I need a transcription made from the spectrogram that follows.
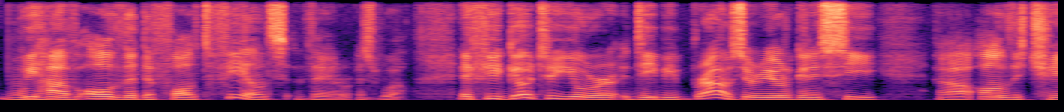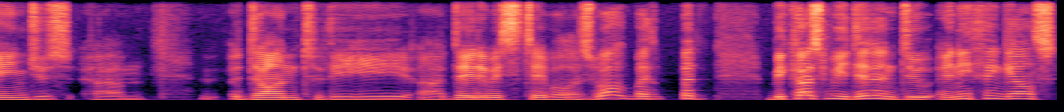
we have all the default fields there as well. If you go to your DB browser, you're going to see uh, all the changes um, done to the uh, database table as well. But but because we didn't do anything else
